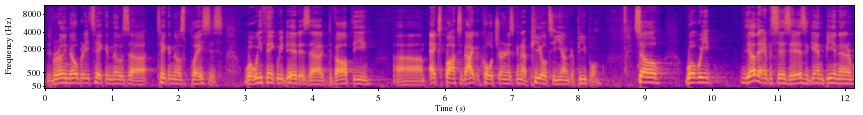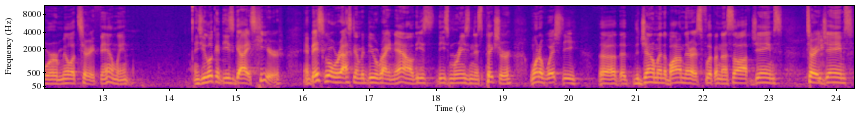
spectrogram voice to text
There's really nobody taking those, uh, taking those places. What we think we did is uh, develop the um, Xbox of agriculture and it's going to appeal to younger people. So what we, the other emphasis is, again, being that we're a military family, is you look at these guys here, and basically what we're asking them to do right now, these, these Marines in this picture, one of which the, the, the, the gentleman at the bottom there is flipping us off, James, Terry James,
